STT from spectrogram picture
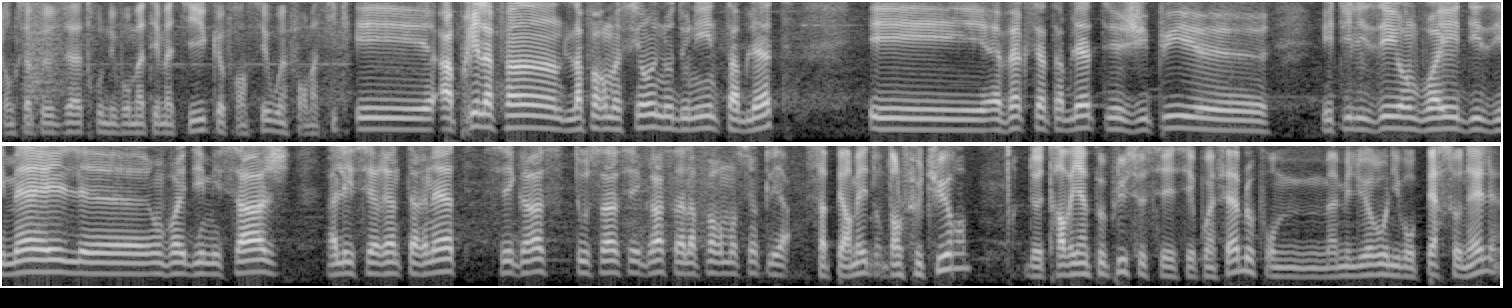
Donc ça peut être au niveau mathématique, français ou informatique. Et après la fin de la formation, ils nous donnaient une tablette. Et avec cette tablette, j'ai pu euh, utiliser, envoyer des emails, euh, envoyer des messages, aller sur Internet. C'est grâce, tout ça, c'est grâce à la formation CLIA. Ça permet dans le futur de travailler un peu plus ces, ces points faibles pour m'améliorer au niveau personnel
